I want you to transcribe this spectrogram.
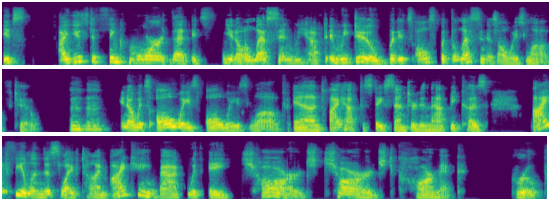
it's I used to think more that it's you know a lesson we have to and we do, but it's also but the lesson is always love too. Mm-hmm. You know, it's always always love, and I have to stay centered in that because I feel in this lifetime I came back with a charged, charged karmic group,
